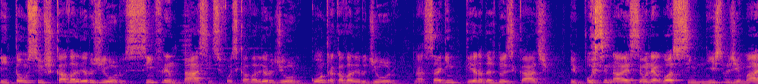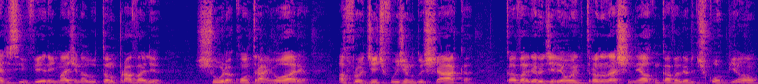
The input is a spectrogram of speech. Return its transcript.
Então, se os Cavaleiros de Ouro se enfrentassem, se fosse Cavaleiro de Ouro contra Cavaleiro de Ouro, na saga inteira das 12 casas, e por sinal ia ser um negócio sinistro demais de se ver, né? Imagina, lutando pra valer. Shura contra Ioria, Afrodite fugindo do Chaka, Cavaleiro de Leão entrando na chinela com Cavaleiro de Escorpião,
